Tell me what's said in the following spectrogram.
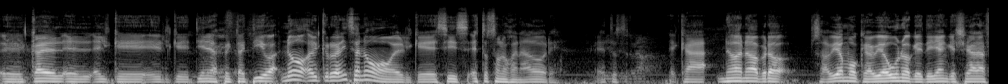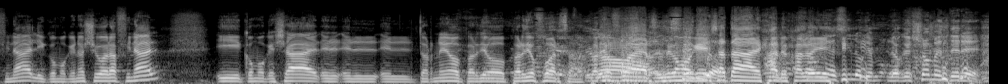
eh, cae el, el- el que el que tiene la expectativa. No, el que organiza no, el que decís, estos son los ganadores. Estos, no, no, pero sabíamos que había uno que tenían que llegar a la final y como que no llegó a la final y como que ya el, el- el torneo perdió perdió fuerza, perdió No, fuerza, ¿en es como que ya está, Ah, déjalo, yo déjalo voy a ahí. decir lo que, lo que yo me enteré.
